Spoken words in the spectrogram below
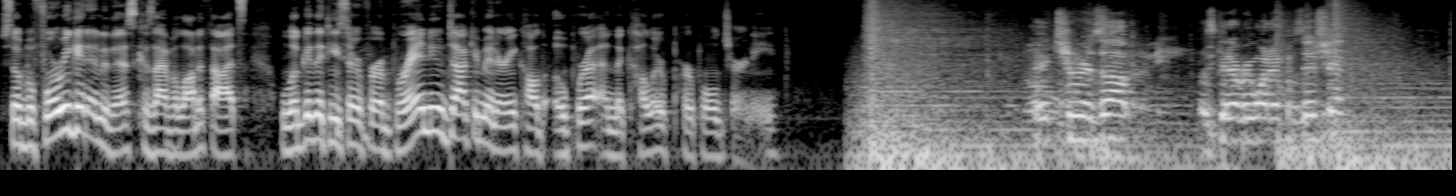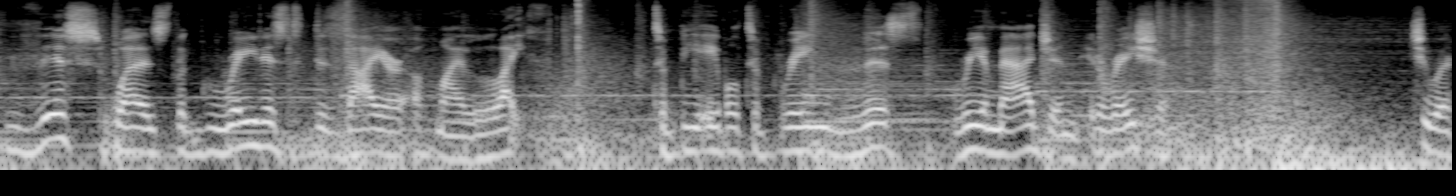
So before we get into this, because I have a lot of thoughts, look at the teaser for a brand new documentary called Oprah and the Color Purple Journey. Picture is up. Let's get everyone in position. This was the greatest desire of my life to be able to bring this reimagined iteration to a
